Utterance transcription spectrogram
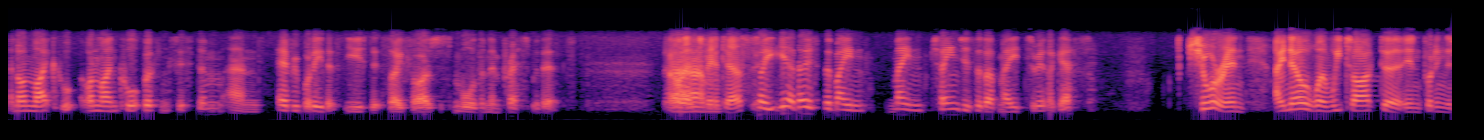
an online online court booking system, and everybody that's used it so far is just more than impressed with it. Oh, that's Um, fantastic. So yeah, those are the main main changes that I've made to it, I guess. Sure, and I know when we talked uh, in putting the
